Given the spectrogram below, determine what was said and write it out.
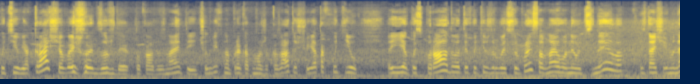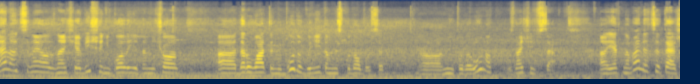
хотів як краще, а вийшло як завжди, як то кажуть. Знаєте, і чоловік, наприклад, може казати, що я так хотів її якось порадувати, хотів зробити сюрприз, а вона його не оцінила. І значить, і мене не оцінила, значить я більше ніколи їй там нічого дарувати не буду, бо їй там не сподобався е, мій подарунок, значить все. Як на мене, це теж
